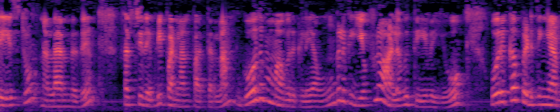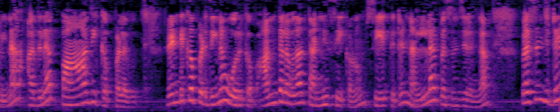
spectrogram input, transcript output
டேஸ்டும் நல்லா இருந்தது. ஃபர்ஸ்ட் இதை எப்படி பண்ணலாம்னு பார்த்துடலாம் கோதுமை மாவு இருக்கு இல்லையா? உங்களுக்கு எவ்வளோ அளவு தேவையோ ஒரு கப் எடுத்தீங்க அப்படின்னா அதுல பாதி கப் அளவு. ரெண்டு கப் எடுத்தீங்கன்னா ஒரு கப் அந்த அளவு தான் தண்ணி சேர்க்கணும். சேர்த்துட்டு நல்லா பிசைஞ்சிருங்க. பிசைஞ்சிட்டு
